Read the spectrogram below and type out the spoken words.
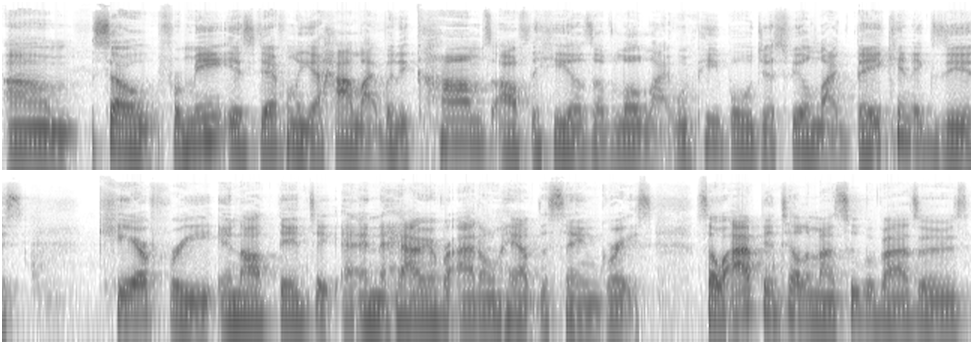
Um, so for me it's definitely a highlight but it comes off the heels of low light when people just feel like they can exist carefree and authentic and however i don't have the same grace. So i've been telling my supervisors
